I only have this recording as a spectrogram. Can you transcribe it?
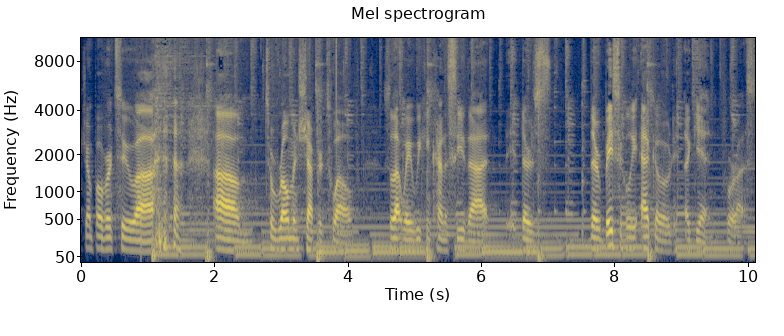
jump over to. Uh, um, to Romans chapter 12. So that way we can kind of see that there's, they're basically echoed again for us.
